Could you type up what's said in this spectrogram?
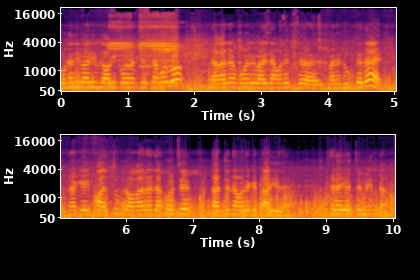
বনেদি বাড়ির ব্লগই করার চেষ্টা করব। দেখা যাক বনেদি বাড়িতে আমাদের মানে ঢুকতে দেয়, নাকি এই ফালতু ব্লগাররা যা করছে, তার জন্য আমাদেরকে তাড়িয়ে দেয়। সেটাই হচ্ছে মেন ব্যাপার।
